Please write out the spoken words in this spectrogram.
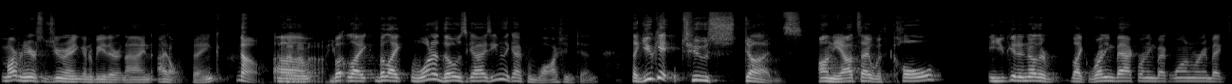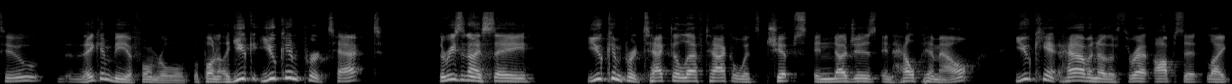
Marvin Harrison Jr. ain't going to be there at nine. I don't think. No, no, no, Um, no, no. But won't. like, but like one of those guys, even the guy from Washington, like you get two studs on the outside with Cole, and you get another like running back, running back one, running back two. They can be a formidable opponent. Like you, you can protect. The reason I say you can protect a left tackle with chips and nudges and help him out. You can't have another threat opposite like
